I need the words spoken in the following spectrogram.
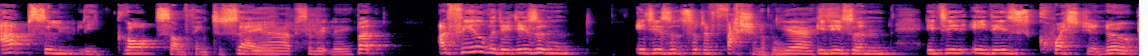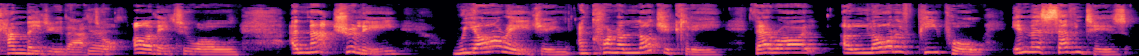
absolutely got something to say. Yeah, absolutely. But I feel that it isn't it isn't sort of fashionable. Yes. It isn't, it, it is questioned. Oh, can they do that? Yes. Or are they too old? And naturally, we are aging and chronologically, there are a lot of people in their seventies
